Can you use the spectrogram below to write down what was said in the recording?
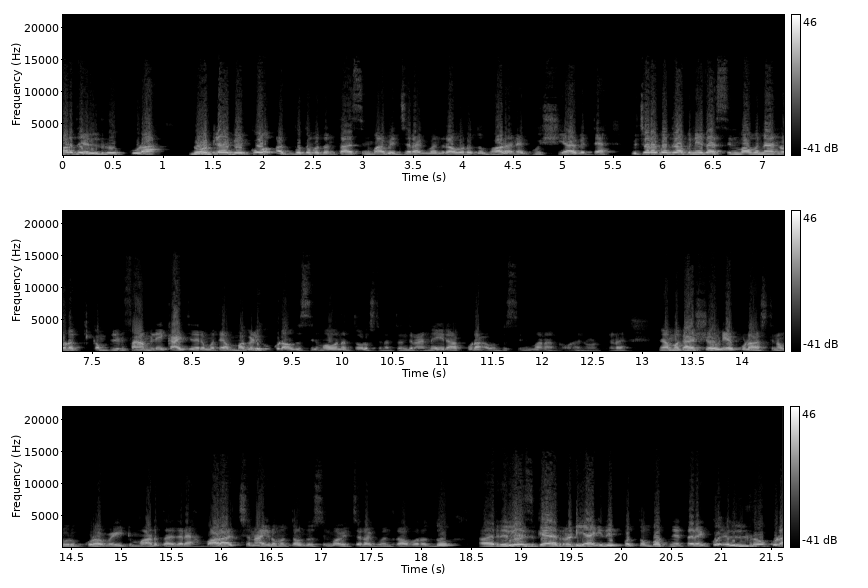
ಮಾಡದೆ ಎಲ್ಲರೂ ಕೂಡ ನೋಡ್ಲೇಬೇಕು. ಅದ್ಭುತವಾದಂತಹ ಸಿನಿಮಾ ವಿಜಯ ರಾಘವೇಂದ್ರ ಅವರದ್ದು ಬಹಳನೇ ಖುಷಿ ಆಗುತ್ತೆ. ವಿಜಯ ರಾಘವೇಂದ್ರ ಅಭಿನಯದ ಸಿನಿಮಾವನ್ನ ನೋಡಕ್ಕೆ ಕಂಪ್ಲೀಟ್ ಫ್ಯಾಮಿಲಿ ಕಾಯ್ತಿದ್ದಾರೆ ಮತ್ತೆ ಮಗಳಿಗೂ ಕೂಡ ಒಂದು ಸಿನಿಮಾವನ್ನ ತೋರಿಸ್ತಾನೆ. ಅಂತಂದ್ರೆ ಅನೈರಾ ಕೂಡ ಒಂದು ಸಿನಿಮಾನ ನೋಡೇ ನೋಡ್ತಾರೆ ನಮ್ಮ ಮಗ ಶೌರ್ಯ ಕೂಡ ಅಷ್ಟೇ. ಅವರು ಕೂಡ ವೈಟ್ ಮಾಡ್ತಾ ಇದ್ದಾರೆ ಬಹಳ ಚೆನ್ನಾಗಿರುವಂತಹ ಒಂದು ಸಿನಿಮಾ ವಿಜಯ ರಾಘವೇಂದ್ರ ಅವರದ್ದು. ರಿಲೀಸ್ಗೆ ರೆಡಿ ಆಗಿದೆ. ಇಪ್ಪತ್ತೊಂಬತ್ತನೇ ತಾರೀಕು ಎಲ್ಲರೂ ಕೂಡ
